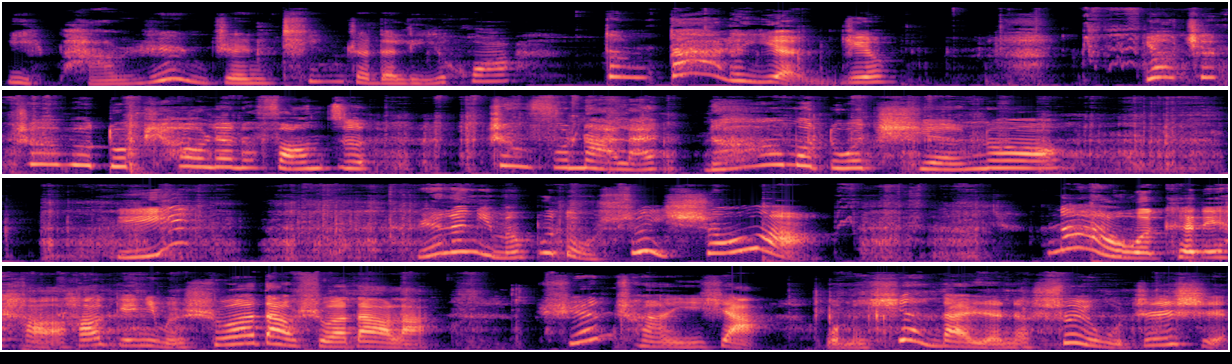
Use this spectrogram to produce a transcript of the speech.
一旁认真听着的梨花瞪大了眼睛：“要建这么多漂亮的房子，政府哪来那么多钱呢？”咦，原来你们不懂税收啊！那我可得好好给你们说道说道了。宣传一下我们现代人的税务知识。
